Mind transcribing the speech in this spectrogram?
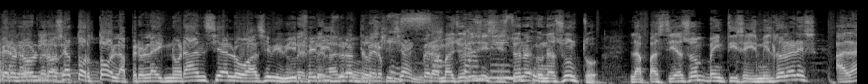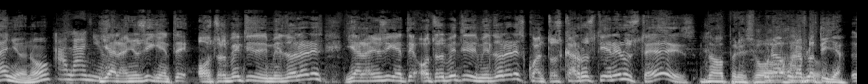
pero no, no se atortola, pero la ignorancia lo hace vivir ver, feliz pero- durante los pero, 15 años. Pero además yo les insisto en un asunto. La pastilla son 26 mil dólares al año, ¿no? Al año. Y al año siguiente otros 26 mil dólares. Y al año siguiente otros 26 mil dólares. ¿Cuántos carros tienen ustedes? No, pero eso Una, flotilla.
